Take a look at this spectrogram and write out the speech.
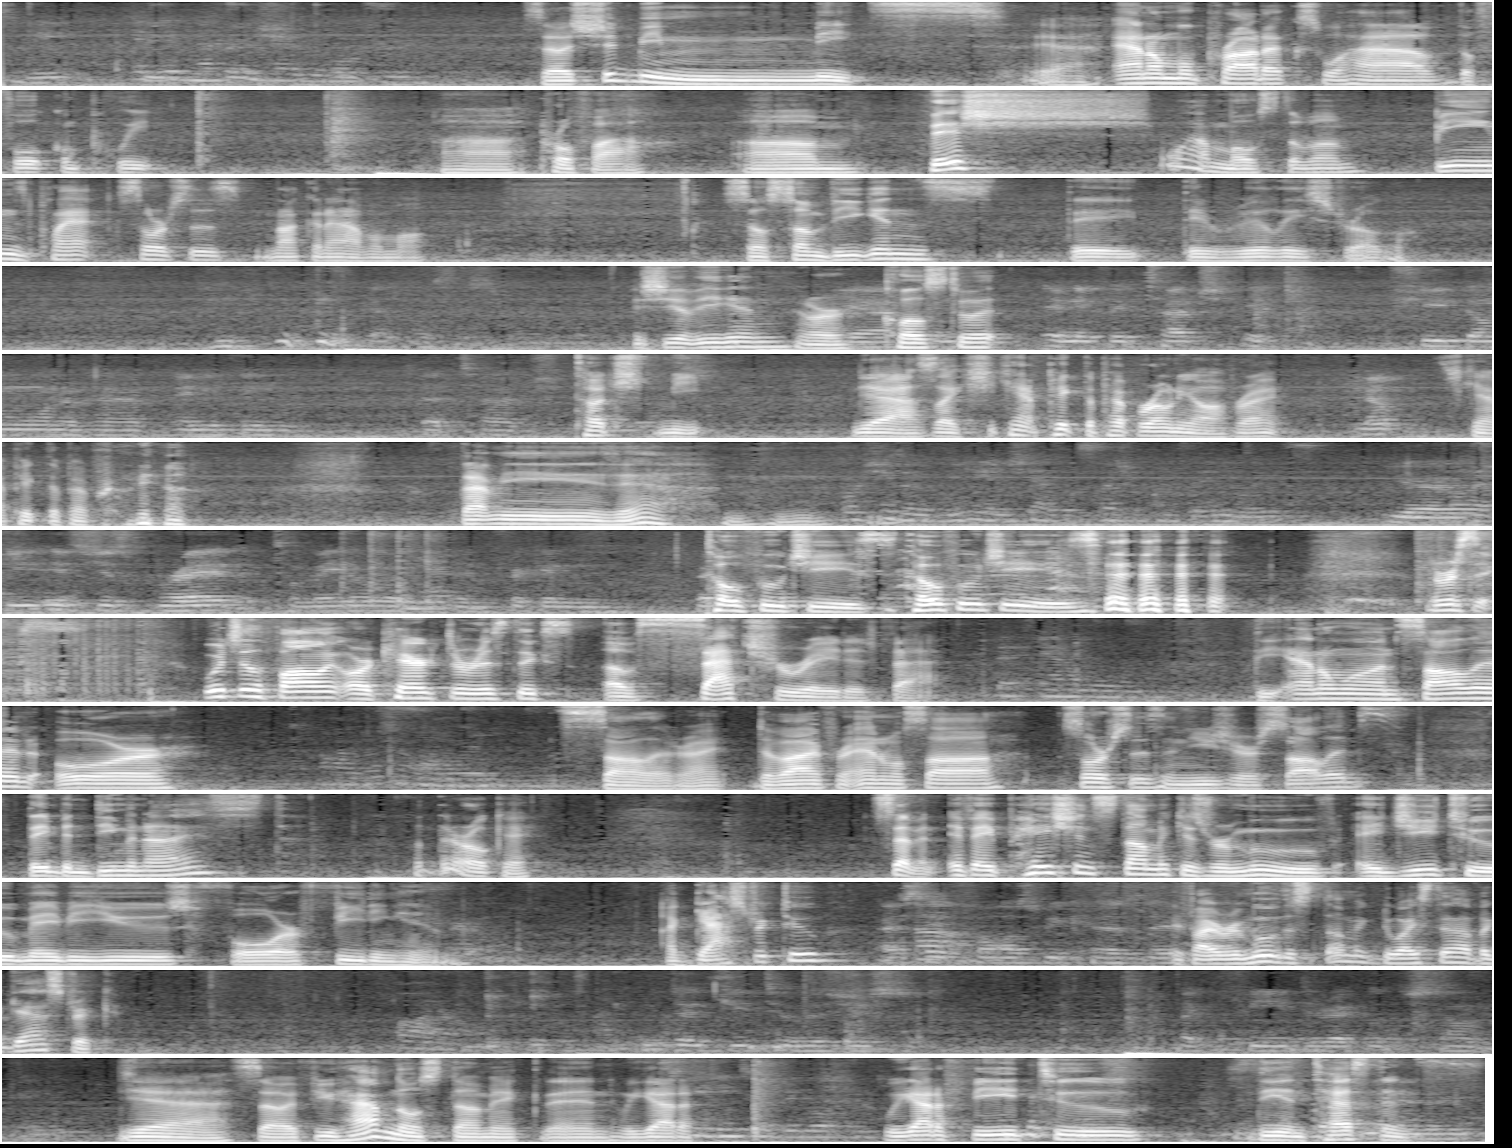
So it should be meats. Yeah, animal products will have the full complete uh, profile. Um, fish, we'll have most of them. Beans, plant sources, not gonna have them all. So some vegans, they they really struggle. Is she a vegan or Yeah. close to it? And if it touch, if she don't want to have anything that touch. Touch meat. Yeah, it's like she can't pick the pepperoni off, right? Nope. She can't pick the pepperoni off. That means, yeah. Mm-hmm. or she's a vegan, she has a special pizza anyways. Yeah, she, it's just bread, tomato, and, and freaking. Tofu cheese. Tofu cheese. Number six. Which of the following are characteristics of saturated fat? The animal one. The animal one, solid or solid. solid, right? Divide for animal saw sources and use your solids. They've been demonized, but they're okay. Seven. If a patient's stomach is removed, a G tube may be used for feeding him. A gastric tube? I say false because If I remove the stomach, do I still have a gastric? Oh, I don't know. the G tube is just like feed directly to the stomach. And Yeah. So if you have no stomach, then we gotta we gotta feed to the intestines.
